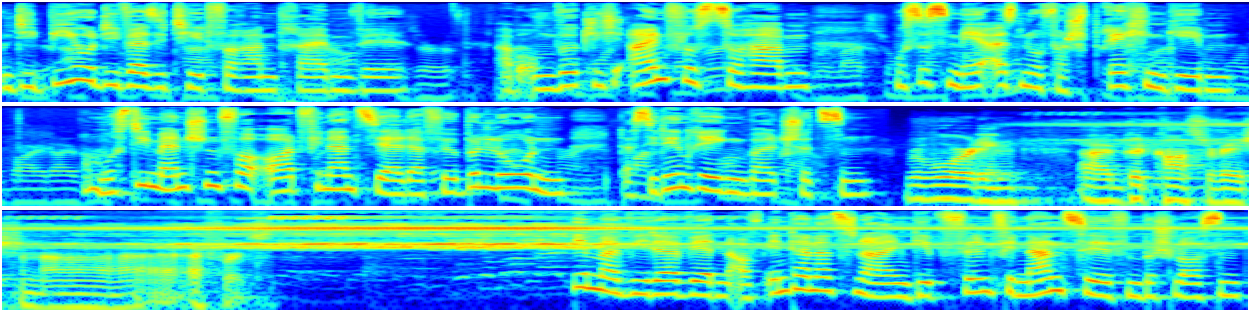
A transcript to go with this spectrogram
und die Biodiversität vorantreiben will. Aber um wirklich Einfluss zu haben, muss es mehr als nur Versprechen geben. Man muss die Menschen vor Ort finanziell dafür belohnen, dass sie den Regenwald schützen. Rewarding, uh, good conservation, uh, efforts. Immer wieder werden auf internationalen Gipfeln Finanzhilfen beschlossen,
